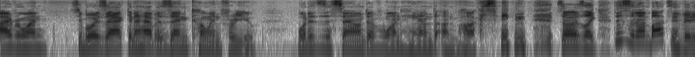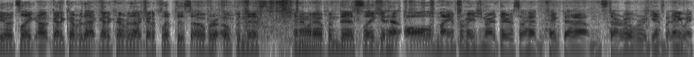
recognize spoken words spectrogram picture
Hi everyone, it's your boy Zach, and I have a Zen koan for you. What is the sound of one hand unboxing? so I was like, this is an unboxing video. It's like, oh, gotta cover that, gotta cover that, gotta flip this over, open this. And then when I opened this, like it had all of my information right there, so I had to take that out and start over again. But anyway,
